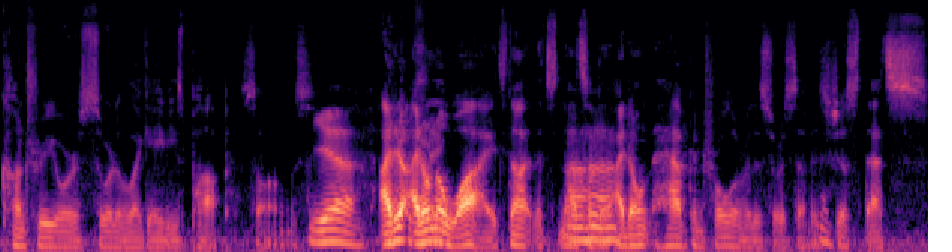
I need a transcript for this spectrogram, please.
country or sort of like 80s pop songs. Yeah. I don't, I don't know why. It's not it's not uh-huh. something I don't have control over this sort of stuff. It's just that's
